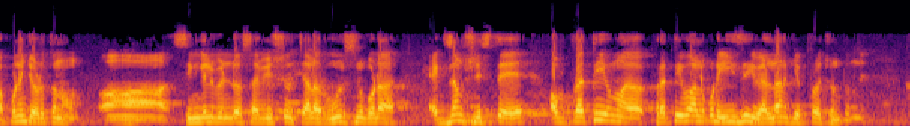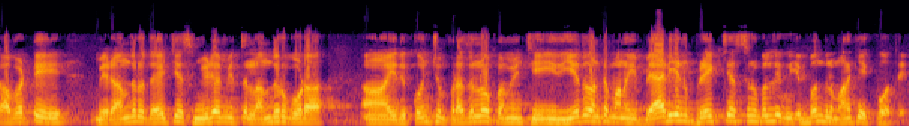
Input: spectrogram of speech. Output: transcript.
అప్పటి నుంచి అడుగుతున్నాం? సింగిల్ విండో సర్వీస్ చాలా రూల్స్ని కూడా ఎగ్జామ్షన్ ఇస్తే అప్పుడు ప్రతి ప్రతి వాళ్ళు కూడా ఈజీగా వెళ్ళడానికి అప్రోచ్ ఉంటుంది. కాబట్టి మీరందరూ దయచేసి మీడియా మిత్రులందరూ కూడా ఇది కొంచెం ప్రజల్లో పంపించి ఇది ఏదో అంటే మనం ఈ బ్యారియర్ని బ్రేక్ చేస్తున్న కొద్దీ ఇబ్బందులు మనకి ఎక్కువ అవుతాయి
